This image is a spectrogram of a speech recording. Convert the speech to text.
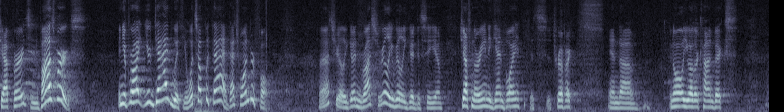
Shepherds and Vosbergs. And you brought your dad with you. What's up with that? That's wonderful. That's really good. And Russ, really, really good to see you. Jeff Noreen, again, boy, it's terrific. And, um, and all you other convicts,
